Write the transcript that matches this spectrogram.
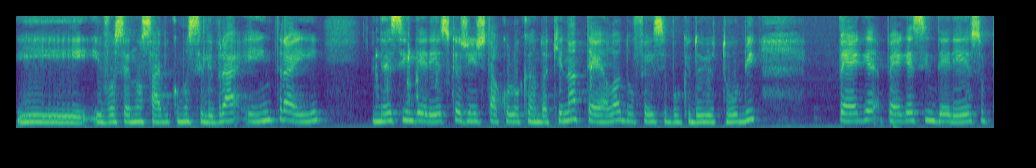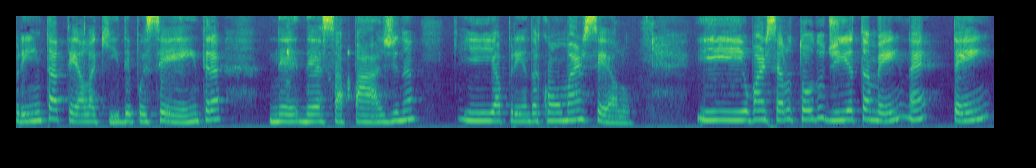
e, e você não sabe como se livrar, entra aí nesse endereço que a gente está colocando aqui na tela do Facebook do YouTube pega, pega esse endereço, printa a tela aqui, depois você entra nessa página e aprenda com o Marcelo. E o Marcelo todo dia também, né, tem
